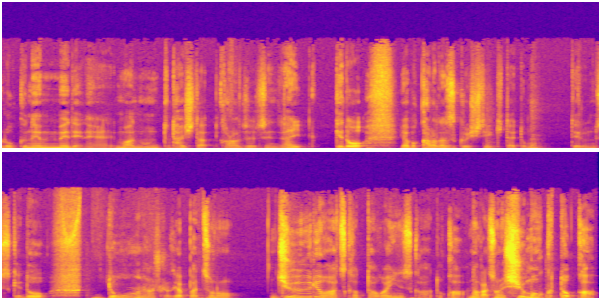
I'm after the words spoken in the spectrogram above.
6年目でね、まあ、本当大した体全然ないけど、やっぱ体作りしていきたいと思ってるんですけど、どうなんですか？やっぱその、重量扱った方がいいんですか？とか、なんかその種目とか、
